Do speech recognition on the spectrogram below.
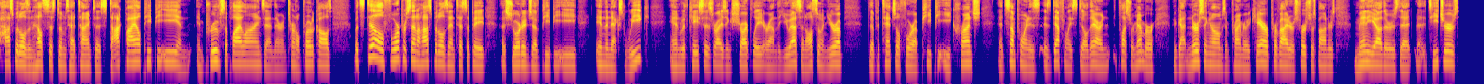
hospitals and health systems had time to stockpile PPE and improve supply lines and their internal protocols. But still, 4% of hospitals anticipate a shortage of PPE in the next week. And with cases rising sharply around the US and also in Europe, the potential for a PPE crunch at some point is is definitely still there. And plus, remember, we've got nursing homes and primary care providers, first responders, many others that uh, teachers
